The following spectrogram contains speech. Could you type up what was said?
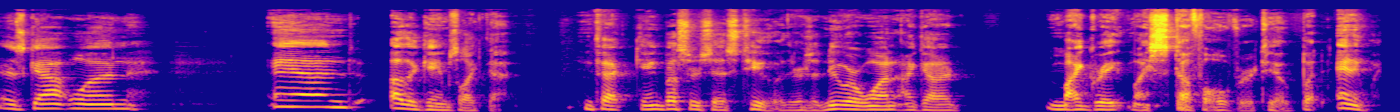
has got one, and other games like that. In fact, Gangbusters has two. There's a newer one I got to migrate my stuff over to. But anyway,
